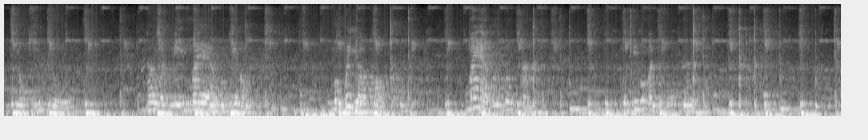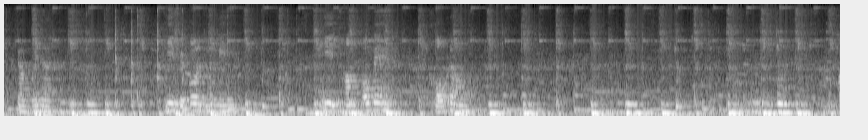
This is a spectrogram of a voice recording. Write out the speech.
มึงลองคิดดู ถ้าวันนี้แม่มึงไม่ออก มึงไม่ยอมออกมาแม่มึงต้องตายมึงคิดว่ามันคุ้มเลยเหรอ จำไว้นะพี่ไปปล้นครั้งนี้พี่ทำเพราแม่ของเรา ไป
